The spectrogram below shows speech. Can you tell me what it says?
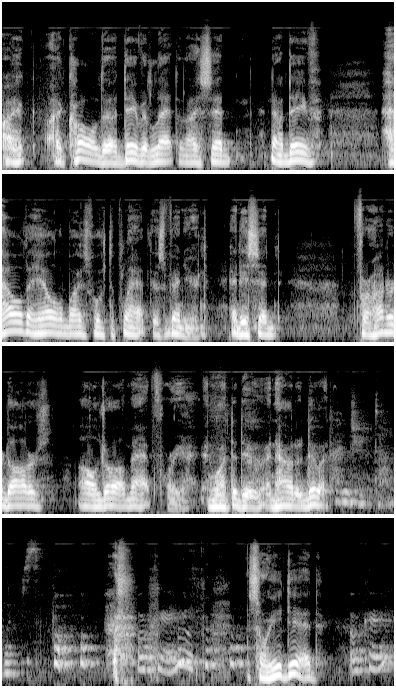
I, I called uh, David Lett and I said, Now, Dave, how the hell am I supposed to plant this vineyard? And he said, For $100, I'll draw a map for you and what to do and how to do it. Hundred dollars. Okay. So he did. Okay.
